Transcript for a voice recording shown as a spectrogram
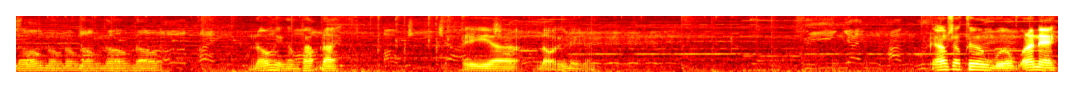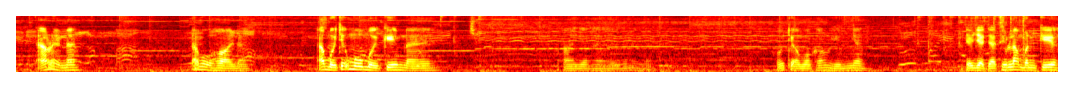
nón nón nón nón nón nón. Nón thì không pháp đây. Thì uh, đổi cái này đó, cái áo sát thương vừa đây nè áo này nè. Áo mùa hồi nè. Áo bữa trước mua 10 kim này à, giao hàng cái này hỗ trợ một khám hiểm nhanh Giờ giờ là thiếu lâm bên kia.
